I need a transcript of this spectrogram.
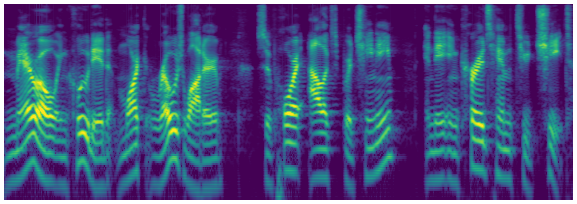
MaRo included, Mark Rosewater, support Alex Bocchini and they encourage him to cheat.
